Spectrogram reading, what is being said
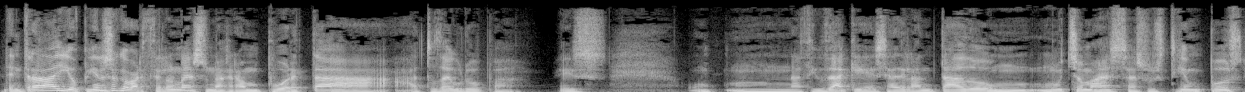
De entrada, yo pienso que Barcelona es una gran puerta a, a toda Europa. Es una ciudad que se ha adelantado mucho más a sus tiempos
